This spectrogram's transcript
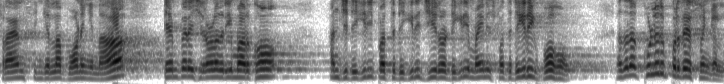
France இங்கெல்லாம் போனீங்கன்னா டெம்பரேச்சர் எவ்வளோ தெரியுமா இருக்கும்? அஞ்சு டிகிரி பத்து டிகிரி ஜீரோ டிகிரி மைனஸ் பத்து டிகிரிக்கு போகும். அதெல்லாம் குளிர் பிரதேசங்கள்.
